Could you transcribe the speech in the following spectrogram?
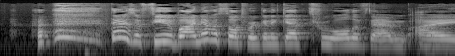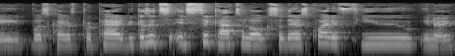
There's a few, but I never thought we are gonna get through all of them. I was kind of prepared because it's it's the catalog, so there's quite a few. You know,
